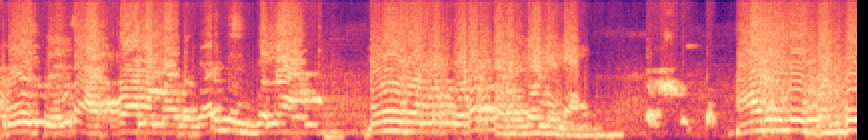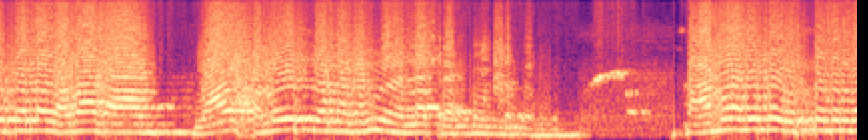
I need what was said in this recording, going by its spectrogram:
ಪ್ರೀತಿಯಿಂದ ಆಹ್ವಾನ ಮಾಡಿದ್ದಾರೆ. ನಿಮ್ ಜನ ಸೇವೆಯನ್ನು ಕೂಡ ಪಡ್ಕೊಂಡಿದ್ದಾರೆ. ಆದ್ರೆ ನೀವು ಬಂದದ್ದೆಲ್ಲ ಯಾವಾಗ? ಯಾವ ಸಮಯಕ್ಕೆ ಅನ್ನೋದನ್ನು ನೀವೆಲ್ಲ ಪ್ರಶ್ನೆ ಮಾಡ್ತೀವಿ ಸಾಮೂಹಿಕ ಇಷ್ಟಲಿಂಗ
